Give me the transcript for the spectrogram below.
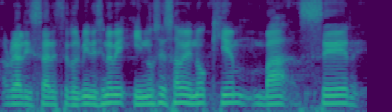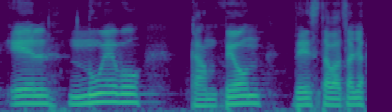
a realizar este 2019 y no se sabe ¿no? quién va a ser el nuevo campeón de esta batalla.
